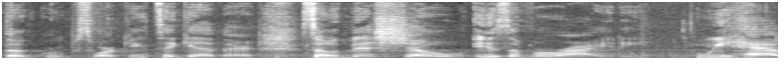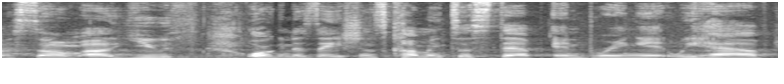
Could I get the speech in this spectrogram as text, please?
the groups working together. So this show is a variety. We have some uh, youth organizations coming to step and bring it. We have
